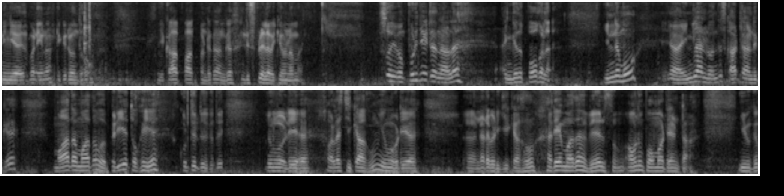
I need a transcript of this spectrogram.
நீங்கள் இது பண்ணிங்கன்னா டிக்கெட் வந்துடும் இங்கே கார் பார்க் பண்ணுறதுக்கு அங்கே டிஸ்பிளேயில் வைக்கணும் நம்ம. ஸோ இவன் புரிஞ்சுக்கிட்டதுனால அங்கேருந்து போகலை. இன்னமும் இங்கிலாந்து வந்து ஸ்காட்லாண்டுக்கு மாதம் மாதம் ஒரு பெரிய தொகையை கொடுத்துட்டு இருக்குது. இவங்களுடைய வளர்ச்சிக்காகவும் இவங்களுடைய நடவடிக்கைக்காகவும். அதே மாதிரி தான் வேல்ஸும் அவனும் போக மாட்டேன்ட்டான். இவங்க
